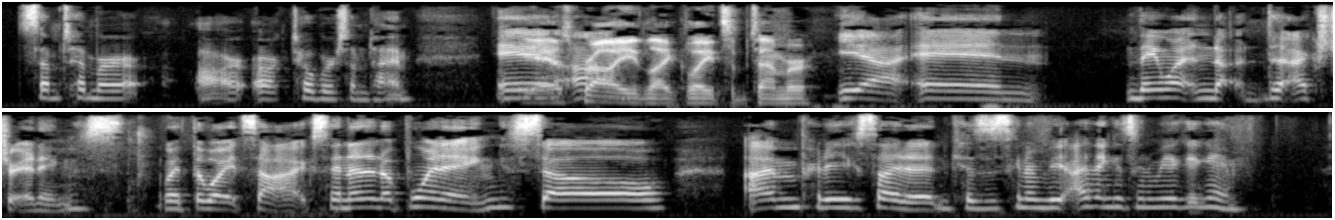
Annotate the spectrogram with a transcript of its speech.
September or October sometime. And, Yeah, it's um, probably like late September. yeah, and they went into extra innings with the White Sox and ended up winning. So I'm pretty excited because it's gonna be. I think it's gonna be a good game.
